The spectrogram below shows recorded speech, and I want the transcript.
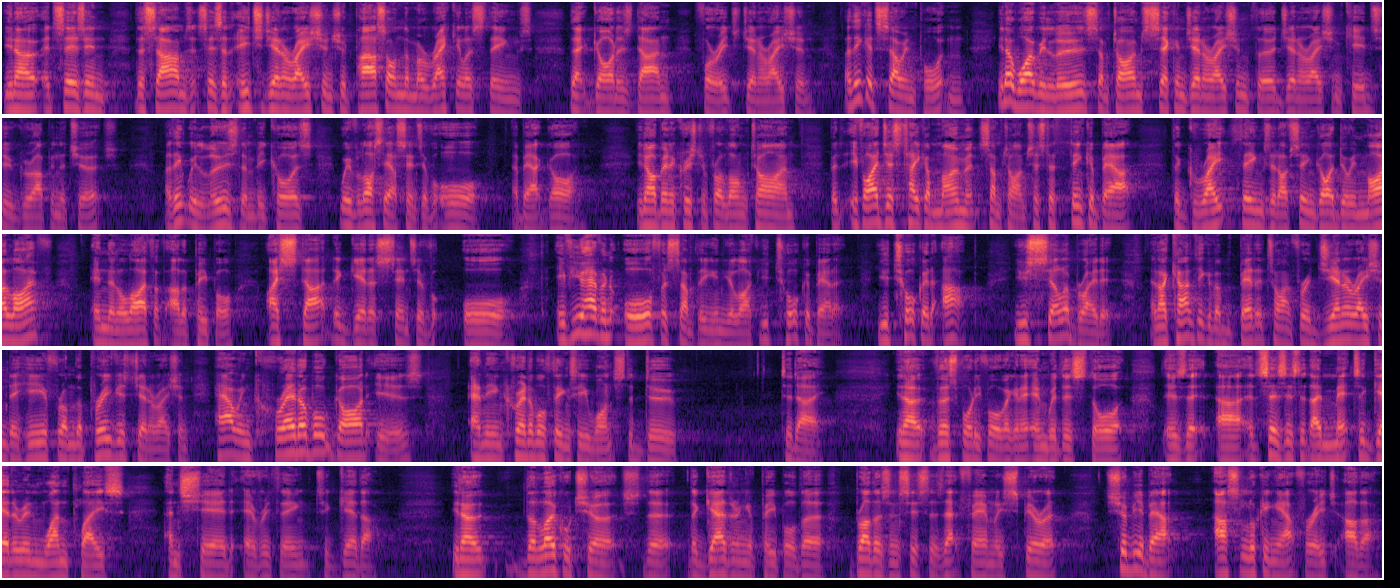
You know, it says in the Psalms, it says that each generation should pass on the miraculous things that God has done for each generation. I think it's so important. You know why we lose sometimes second generation, third generation kids who grew up in the church? I think we lose them because we've lost our sense of awe about God. You know, I've been a Christian for a long time, but if I just take a moment sometimes just to think about the great things that I've seen God do in my life and in the life of other people, I start to get a sense of awe. If you have an awe for something in your life, you talk about it, you talk it up, you celebrate it. And I can't think of a better time for a generation to hear from the previous generation how incredible God is and the incredible things He wants to do today. You know, verse 44, we're going to end with this thought is that uh, it says this that they met together in one place and shared everything together. You know, the local church, the, the gathering of people, the brothers and sisters, that family spirit should be about us looking out for each other.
